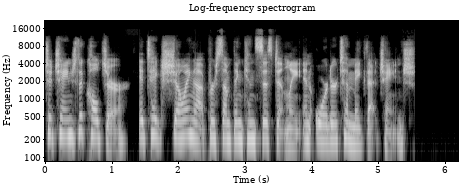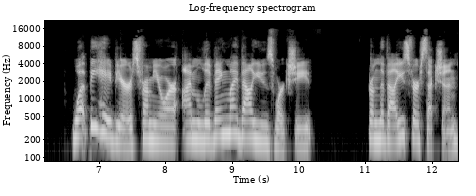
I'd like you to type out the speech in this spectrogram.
To change the culture, it takes showing up for something consistently in order to make that change. What behaviors from your I'm living my values worksheet, from the values first section,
